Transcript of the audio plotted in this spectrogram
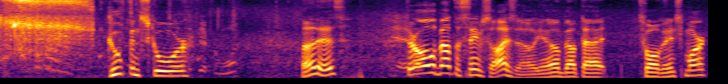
Scoop and score. Different one. Oh, that is. They're all about the same size though, you know, about that 12 inch mark.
